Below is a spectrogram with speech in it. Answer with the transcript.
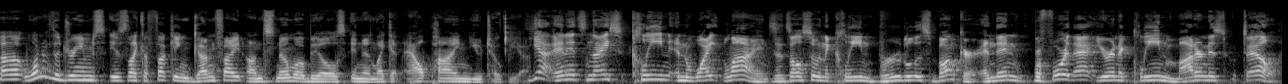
Uh, one of the dreams is like a fucking gunfight on snowmobiles in an, like an alpine utopia. Yeah, and it's nice, clean, and white lines. It's also in a clean, brutalist bunker. And then before that, you're in a clean, modernist hotel.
